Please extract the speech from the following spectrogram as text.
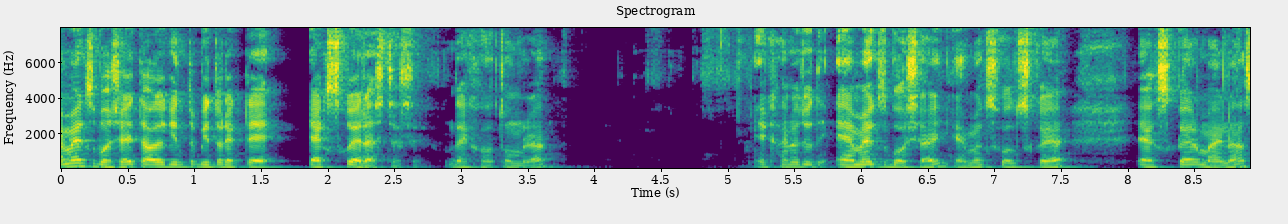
এম এক্স বসাই, তাহলে কিন্তু ভিতরে একটা এক্স স্কোয়ার আসতেছে। দেখো তোমরা। এখানে যদি এম এক্স বসাই m x whole square x square minus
